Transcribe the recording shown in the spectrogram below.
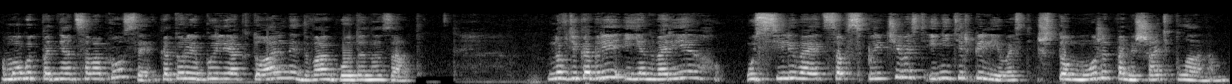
Могут подняться вопросы, которые были актуальны два года назад. Но в декабре и январе Усиливается вспыльчивость и нетерпеливость, что может помешать планам.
